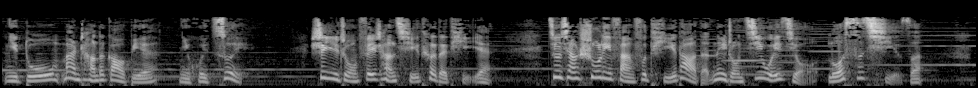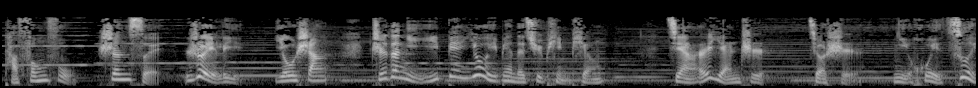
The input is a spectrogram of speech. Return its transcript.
你读《漫长的告别》，你会醉，是一种非常奇特的体验，就像书里反复提到的那种鸡尾酒——螺丝起子，它丰富。深邃、锐利、忧伤，值得你一遍又一遍的去品评。简而言之，就是你会醉。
